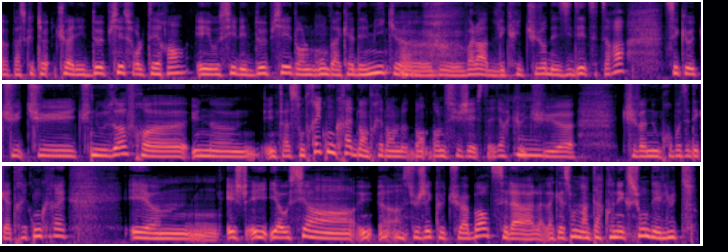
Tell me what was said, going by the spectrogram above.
euh, parce que tu, as les deux pieds sur le terrain et aussi les deux pieds dans le monde académique, euh, de, voilà, de l'écriture, des idées, etc. C'est que tu, tu, tu, nous offres euh, une, une façon très concrète d'entrer dans le, dans, le sujet. C'est-à-dire que mm. tu, tu vas nous proposer des cas très concrets. Et il y a aussi un, un, sujet que tu abordes, c'est la, la, question de l'interconnexion des luttes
